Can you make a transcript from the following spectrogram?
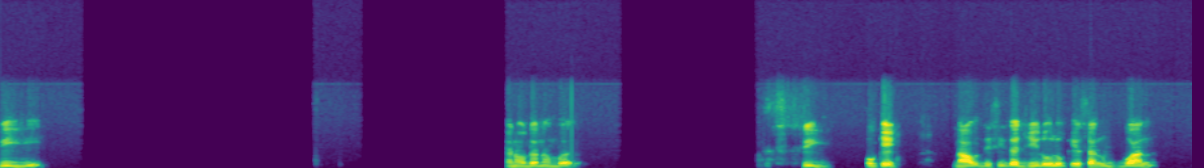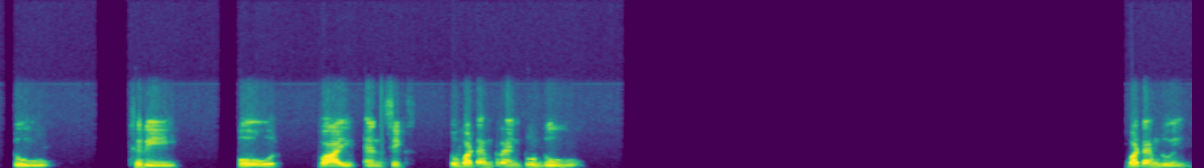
B another number C. Okay. Now this is the zero location one two three four five and six so what I'm trying to do what I'm doing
